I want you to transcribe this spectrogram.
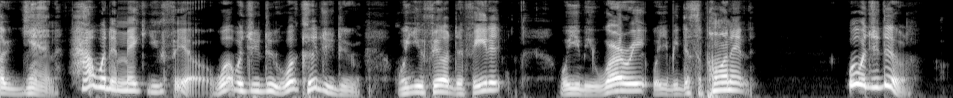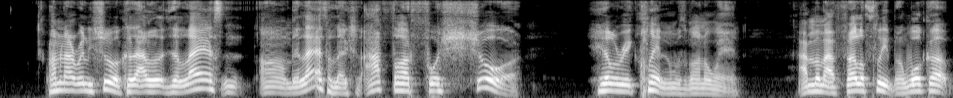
again. How would it make you feel? What would you do? What could you do? Will you feel defeated? Will you be worried? Will you be disappointed? What would you do? I'm not really sure because I the last um the last election I thought for sure Hillary Clinton was going to win. I remember I fell asleep and woke up.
